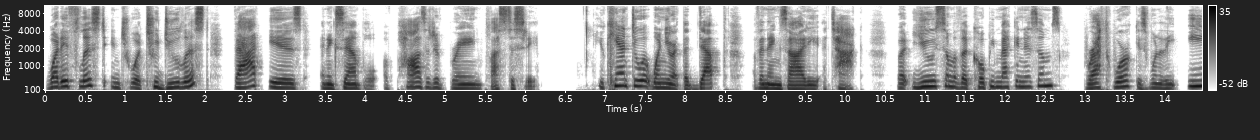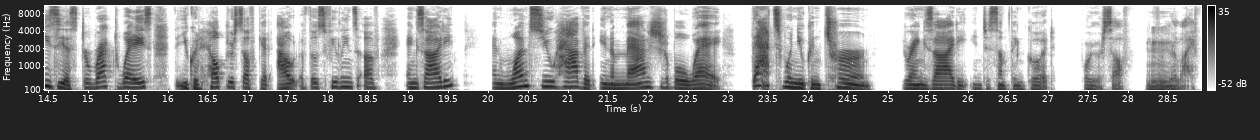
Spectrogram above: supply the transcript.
what if list into a to do list. That is an example of positive brain plasticity. You can't do it when you're at the depth of an anxiety attack, but use some of the coping mechanisms. Breath work is one of the easiest direct ways that you could help yourself get out of those feelings of anxiety. And once you have it in a manageable way, that's when you can turn your anxiety into something good for yourself and for your Mm. life.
